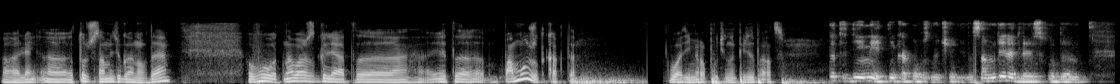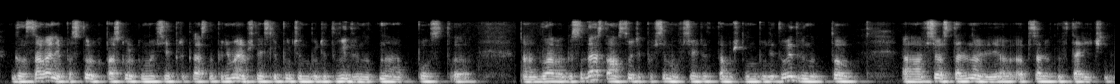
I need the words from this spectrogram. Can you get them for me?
тот же самый Зюганов, да? Вот, на ваш взгляд, это поможет как-то Владимиру Путину переизбраться? Это не имеет никакого значения. На самом деле для исхода голосования, поскольку, поскольку мы все прекрасно понимаем, что если Путин будет выдвинут на пост главы государства, а судя по всему все идет к тому, что он будет выдвинут, то а, все остальное абсолютно вторично.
